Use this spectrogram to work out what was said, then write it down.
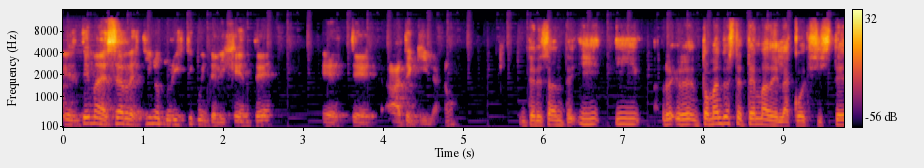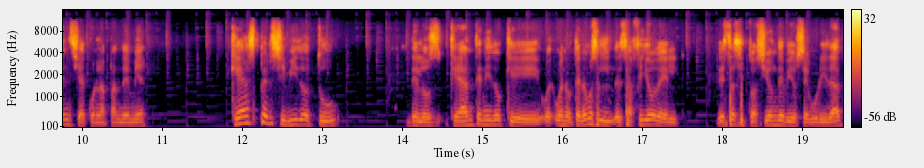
el tema de ser destino turístico inteligente este, a Tequila, ¿no? Interesante. Y, tomando este tema de la coexistencia con la pandemia, ¿qué has percibido tú de los que han tenido que, bueno, tenemos el desafío de esta situación de bioseguridad,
